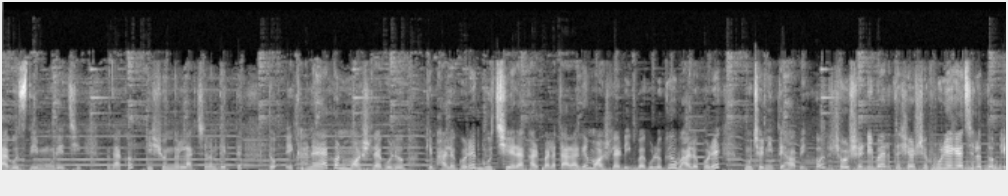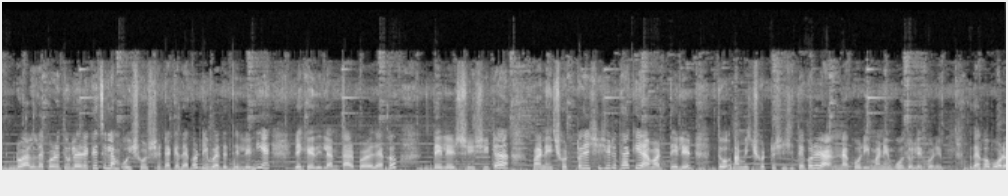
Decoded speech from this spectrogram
কাগজ দিয়ে মুড়েছি। তো দেখো কি সুন্দর লাগছে না দেখতে। তো এখানে এখন মশলাগুলোকে ভালো করে গুছিয়ে রাখার পালা। তার আগে মশলা ডিব্বাগুলোকেও ভালো করে মুছে নিতে হবে। ও সর্ষে ডিব্বাতে সর্ষে ফুরিয়ে গেছিল, তো একটু আলাদা করে তুলে রেখেছিলাম। ওই সর্ষেটাকে দেখো ডিব্বাতে ঢেলে নিয়ে রেখে দিলাম। তারপরে দেখো তেলের শিশিটা মানে ছোট্ট যে শিশিটা থাকে আমার তেলের, তো আমি ছোট্ট শিশিতে করে রান্না করি মানে বোতলে করে। তো দেখো বড়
